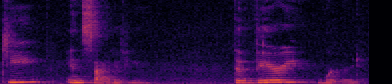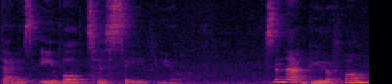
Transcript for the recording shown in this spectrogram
deep inside of you the very word that is able to save you. Isn't that beautiful?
